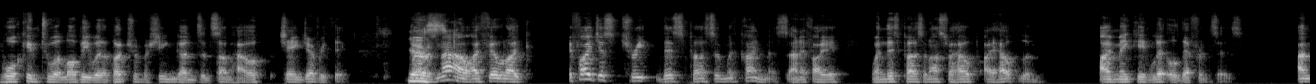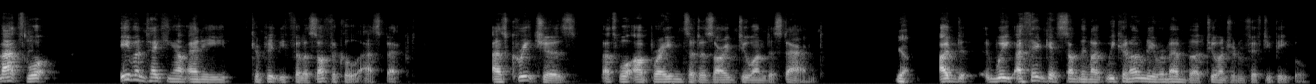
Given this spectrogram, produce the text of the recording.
walk into a lobby with a bunch of machine guns and somehow change everything. Yes. Whereas now I feel like if I just treat this person with kindness and if I, when this person asks for help, I help them, I'm making little differences. And that's what, even taking out any completely philosophical aspect, as creatures, that's what our brains are designed to understand. Yeah. I we I think it's something like we can only remember 250 people.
